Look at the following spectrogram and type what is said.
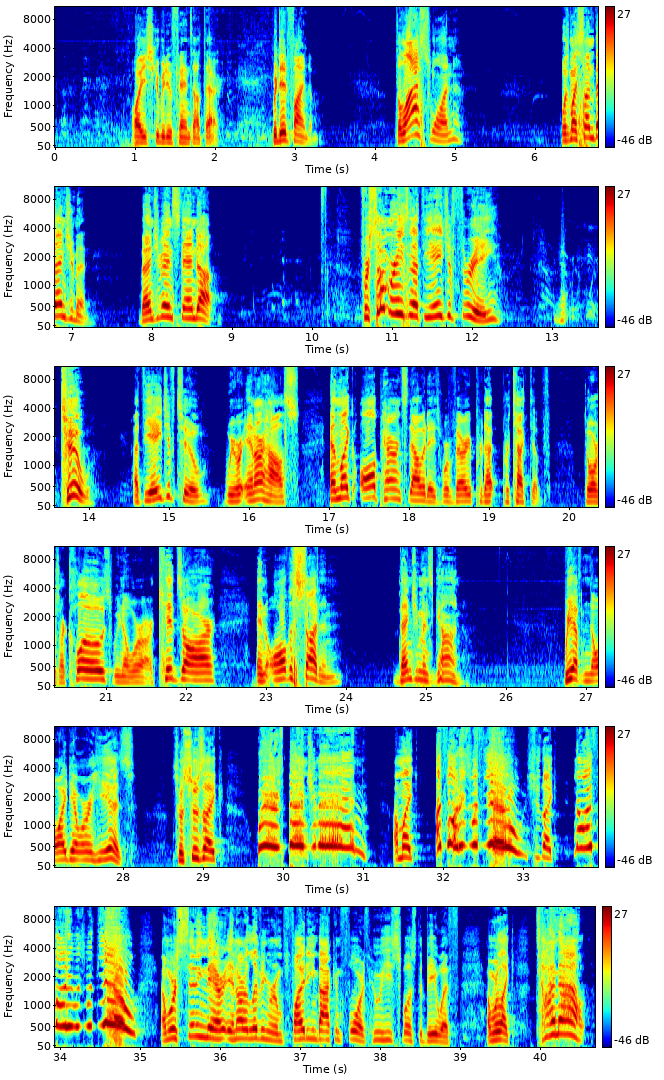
All you Scooby Doo fans out there. We did find him. The last one was my son Benjamin. Benjamin, stand up. For some reason, at the age of three, two, at the age of two, we were in our house, and like all parents nowadays, we're very prote- protective. Doors are closed, we know where our kids are, and all of a sudden, Benjamin's gone. We have no idea where he is. So Sue's like, Where's Benjamin? I'm like, I thought he's with you. She's like, No, I thought he was with you. And we're sitting there in our living room fighting back and forth who he's supposed to be with. And we're like, time out.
